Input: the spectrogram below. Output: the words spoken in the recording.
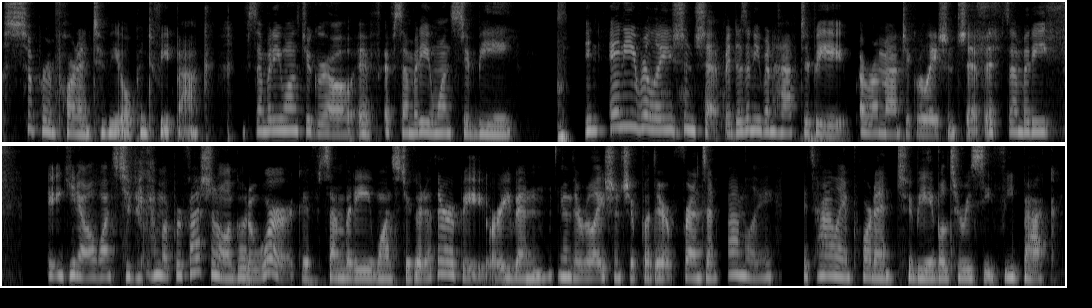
super important to be open to feedback. If somebody wants to grow, if, if somebody wants to be in any relationship, it doesn't even have to be a romantic relationship. If somebody, you know, wants to become a professional, go to work, if somebody wants to go to therapy, or even in their relationship with their friends and family, it's highly important to be able to receive feedback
